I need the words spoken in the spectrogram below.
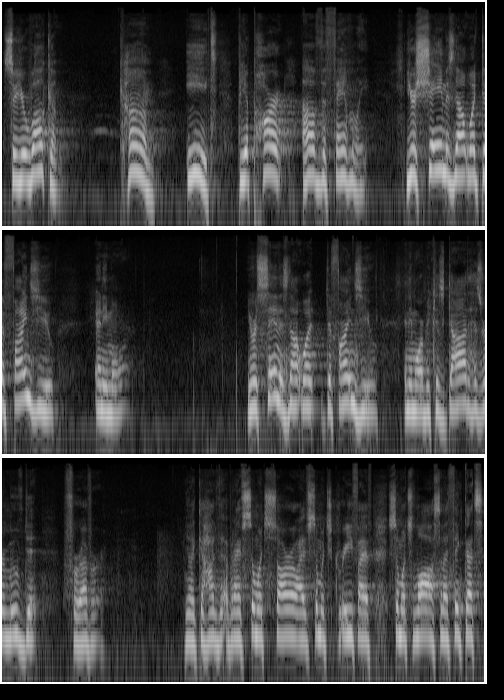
So you're welcome. Come, eat, be a part of the family. Your shame is not what defines you anymore. Your sin is not what defines you anymore because God has removed it forever. You're like, God, but I have so much sorrow, I have so much grief, I have so much loss. And I think that's,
